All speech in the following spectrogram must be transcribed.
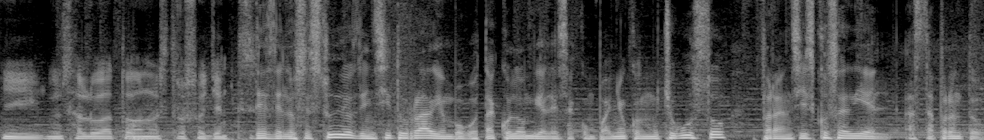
Y un saludo a todos nuestros oyentes. Desde los estudios de In situ Radio en Bogotá, Colombia, les acompañó con mucho gusto Francisco Cediel. Hasta pronto.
